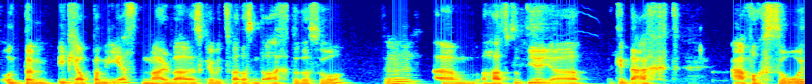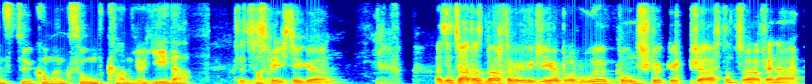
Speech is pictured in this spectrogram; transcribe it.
Und beim, ich glaube, beim ersten Mal war es, glaube ich, 2008 oder so, mhm. ähm, hast du dir ja gedacht, einfach so ins Ziel kommen, gesund kann ja jeder. Das ist richtig, ja. Also 2008 habe ich wirklich ein Bravour-Kunststück geschafft und zwar auf einer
